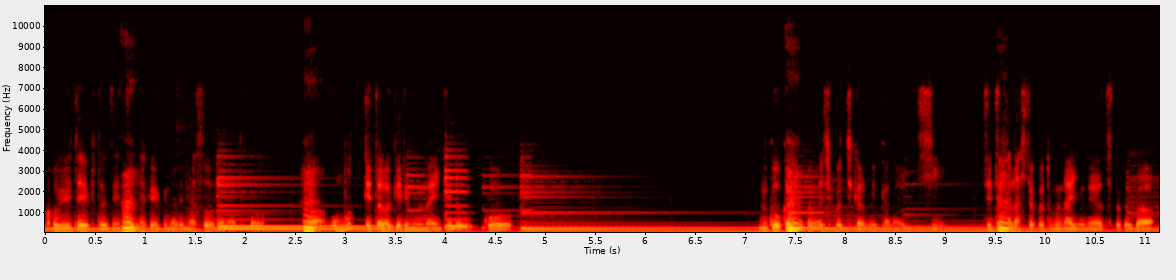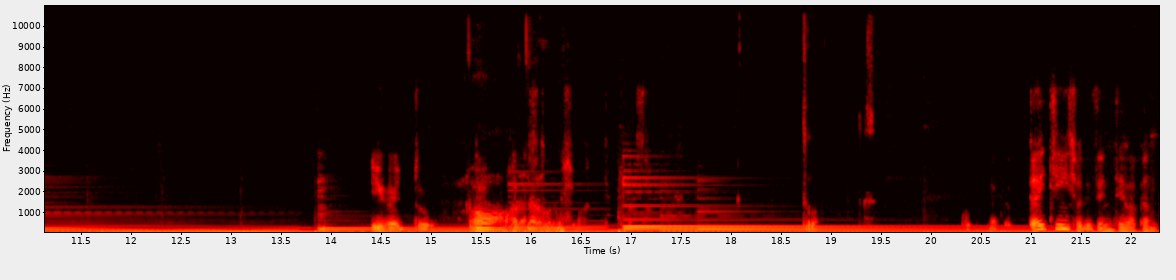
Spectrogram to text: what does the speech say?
こういうタイプとは全然仲良くなれなそうだなとか、まあ、思ってたわけでもないけど、こう、向こうからも来ないし、こっちからも行かないし、全然話したこともないようなやつとかが、意外と、ああ話してほどね面白かったりとかさ。となんか第一印象で全然わかんない。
